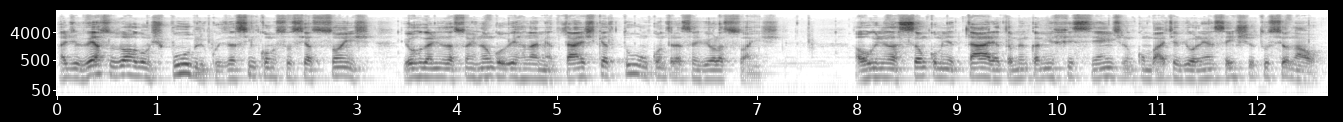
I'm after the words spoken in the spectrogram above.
Há diversos órgãos públicos, assim como associações e organizações não governamentais que atuam contra essas violações. A organização comunitária é também um caminho eficiente no combate à violência institucional.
